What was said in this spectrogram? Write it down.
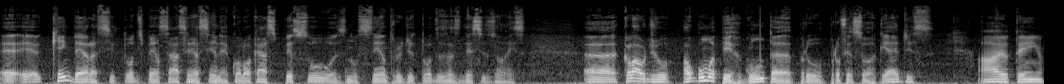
é, é, quem dera se todos pensassem assim, né, colocar as pessoas no centro de todas as decisões. Uh, Cláudio, alguma pergunta para o professor Guedes? Ah, eu tenho.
